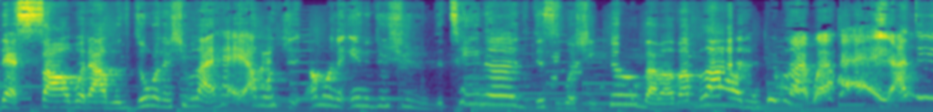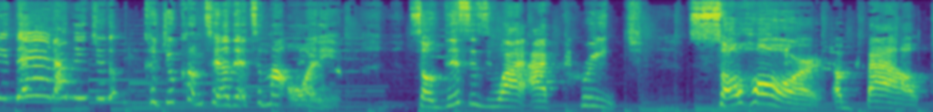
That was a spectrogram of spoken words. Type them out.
that saw what I was doing, and she was like, "Hey, I want you, I want to introduce you to Tina. This is what she do, blah blah blah blah." And people like, "Well, hey, I need that. I need you. To, could you come tell that to my audience?" So this is why I preach so hard about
